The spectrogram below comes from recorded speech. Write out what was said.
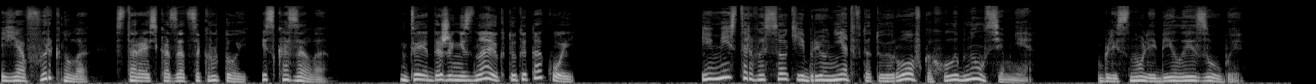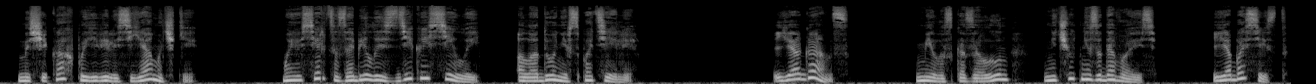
Я фыркнула, стараясь казаться крутой, и сказала. «Да я даже не знаю, кто ты такой». И мистер Высокий Брюнет в татуировках улыбнулся мне. Блеснули белые зубы. На щеках появились ямочки. Мое сердце забилось с дикой силой, а ладони вспотели. «Я Ганс», — мило сказал он, ничуть не задаваясь. «Я басист».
